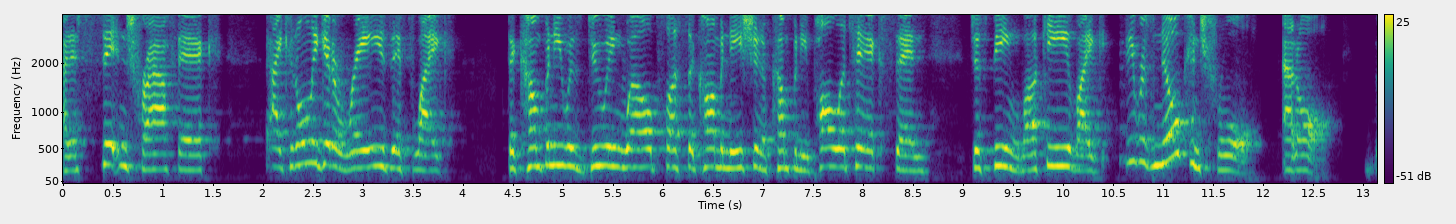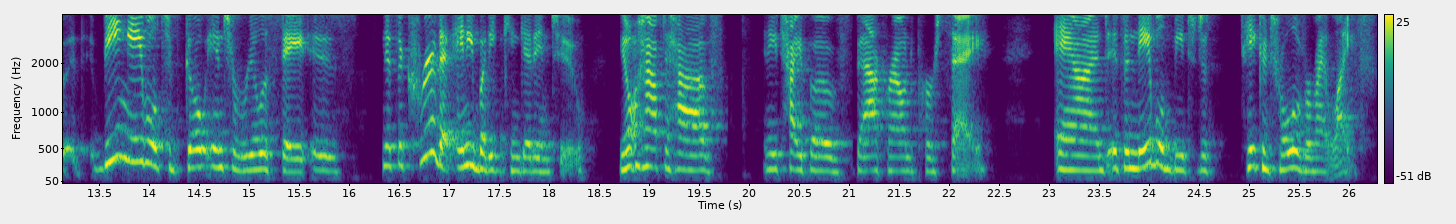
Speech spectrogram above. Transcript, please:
I had to sit in traffic. I could only get a raise if like the company was doing well, plus a combination of company politics and just being lucky. Like there was no control at all. Being able to go into real estate is it's a career that anybody can get into. You don't have to have any type of background per se. And it's enabled me to just take control over my life.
